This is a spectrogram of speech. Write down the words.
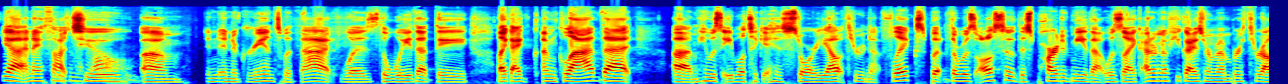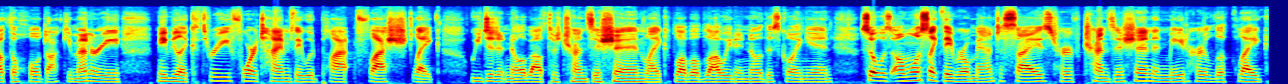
Yeah, and I thought too, um, in, in agreement with that was the way that they like. I I'm glad that um, he was able to get his story out through Netflix, but there was also this part of me that was like, I don't know if you guys remember throughout the whole documentary, maybe like three, four times they would flash like we didn't know about the transition, like blah blah blah, we didn't know this going in. So it was almost like they romanticized her transition and made her look like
